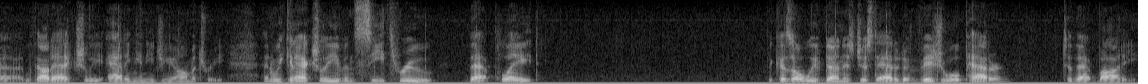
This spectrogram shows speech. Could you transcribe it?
uh, without actually adding any geometry. And we can actually even see through that plate because all we've done is just added a visual pattern to that body.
